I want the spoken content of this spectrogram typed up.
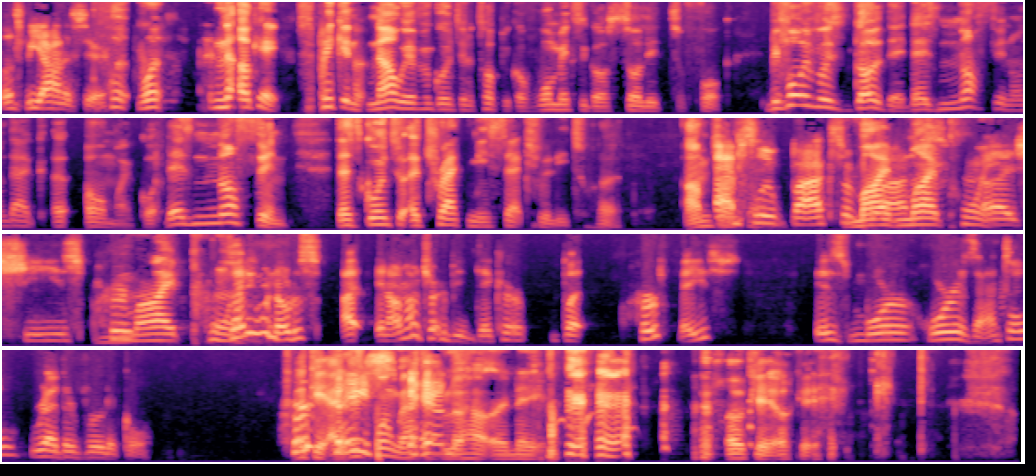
Let's be honest here. What? What? No, okay. Speaking. Of, now we're even going to the topic of what makes a girl solid to fuck. Before we even go there, there's nothing on that. Uh, oh my god, there's nothing that's going to attract me sexually to her. I'm just Absolute box of my rocks. my point. Uh, she's her. my point. Does anyone notice? I, and I'm not trying to be a dicker, but her face is more horizontal rather vertical. Her okay, at this face point we have to spans- blow out her name. Okay, okay.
